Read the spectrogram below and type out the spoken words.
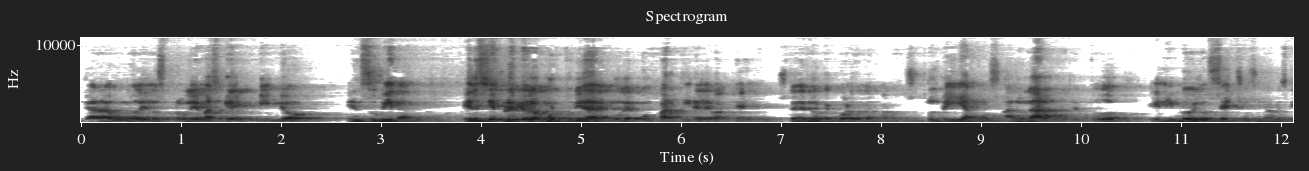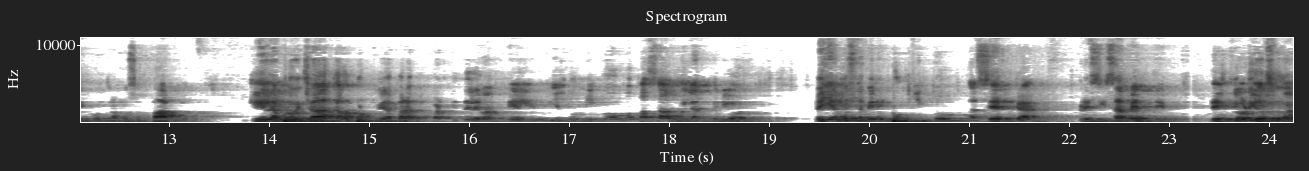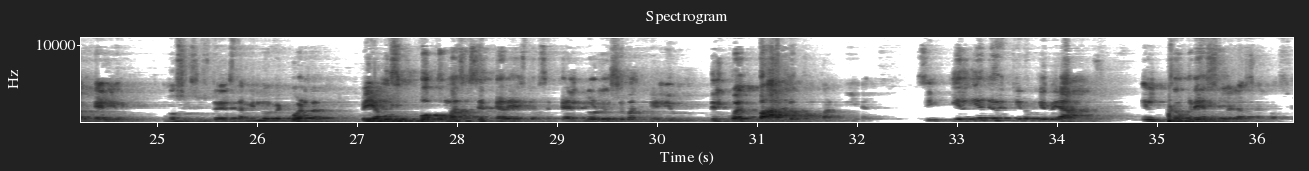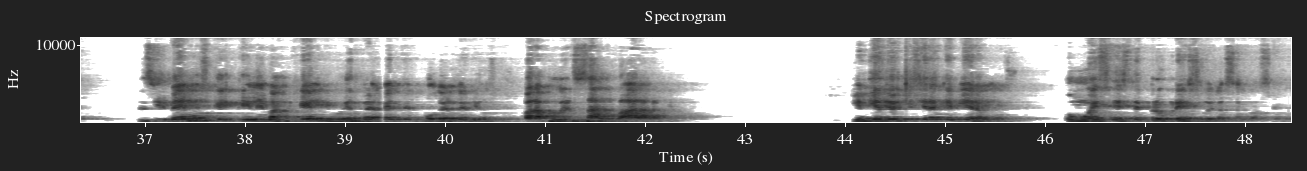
cada uno de los problemas que él vivió en su vida, él siempre vio la oportunidad de poder compartir el Evangelio. Ustedes lo recuerdan, hermanos. Nosotros veíamos a lo largo de todo el libro de los Hechos, una vez que encontramos a Pablo, que él aprovechaba cada oportunidad para compartir del Evangelio. Y el domingo no pasado, el anterior, veíamos también un poquito acerca precisamente del glorioso Evangelio. No sé si ustedes también lo recuerdan veíamos un poco más acerca de esto, acerca del glorioso evangelio del cual Pablo compartía. ¿sí? Y el día de hoy quiero que veamos el progreso de la salvación. Es decir, vemos que, que el evangelio es realmente el poder de Dios para poder salvar a la gente. Y el día de hoy quisiera que viéramos cómo es este progreso de la salvación.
